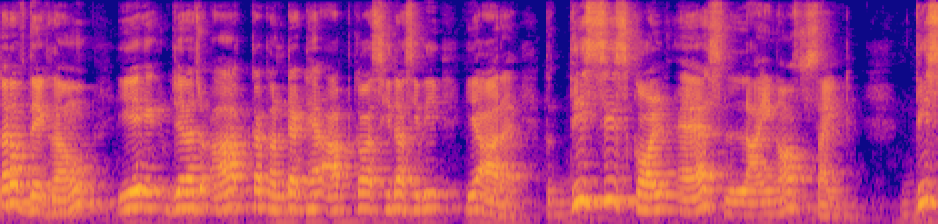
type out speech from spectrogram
तरफ़ देख रहा हूँ, ये जरा जो आँख का कंटेक्ट है, आपका सीधा सीधी ये आ रहा है। तो this is called as line of sight this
